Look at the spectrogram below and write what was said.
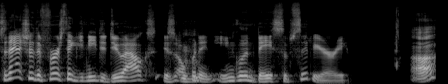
So naturally, the first thing you need to do, Alex, is open an England-based subsidiary. Huh?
